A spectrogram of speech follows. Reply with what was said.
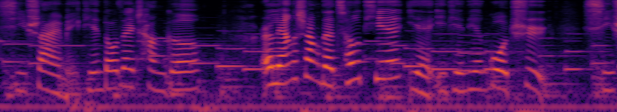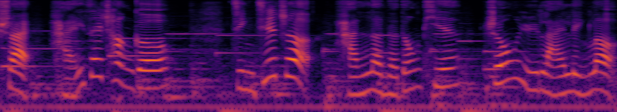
蟋蟀每天都在唱歌；而凉爽的秋天也一天天过去，蟋蟀还在唱歌。紧接着，寒冷的冬天终于来临了。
